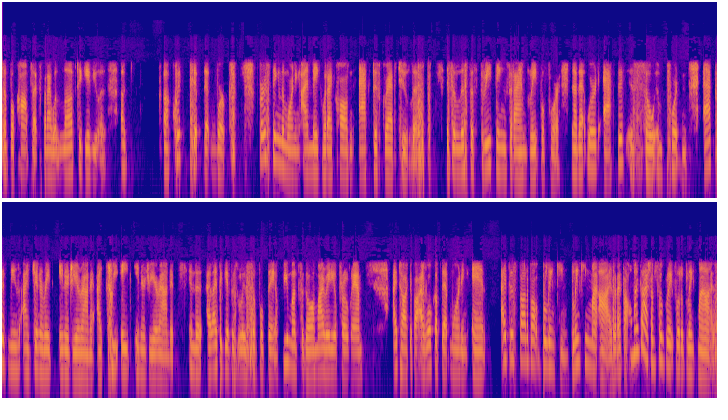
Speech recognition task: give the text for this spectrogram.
simple complex. But I would love to give you a, a a quick tip that works. First thing in the morning, I make what I call an active gratitude list. It's a list of three things that I am grateful for. Now that word active is so important. Active means I generate energy around it. I create energy around it. And the, I like to give this really simple thing. A few months ago on my radio program, I talked about, I woke up that morning and I just thought about blinking, blinking my eyes. And I thought, oh my gosh, I'm so grateful to blink my eyes.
